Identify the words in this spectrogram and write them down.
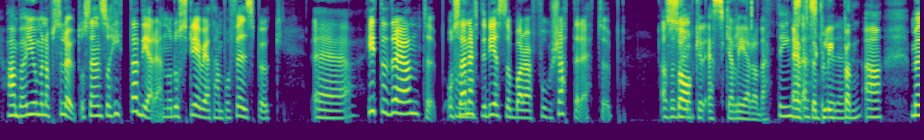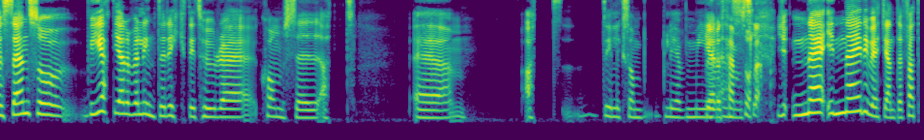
Han bara, jo men absolut. Och sen så hittade jag den och då skrev jag till han på Facebook, eh, hittade den typ. Och sen efter det så bara fortsatte det typ. Alltså, det- Saker eskalerade Things efter escalated. blippen. Ja. Men sen så vet jag väl inte riktigt hur det kom sig att, ehm, att det liksom blev mer Blev ett än hemsläpp? så. Nej, nej det vet jag inte. För att,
